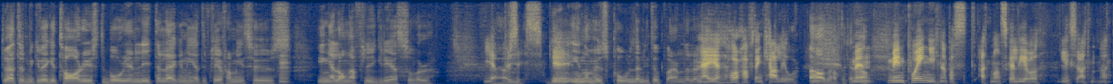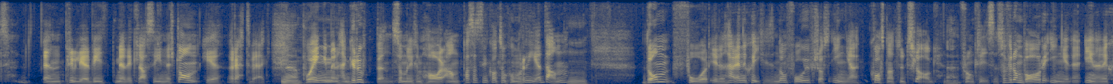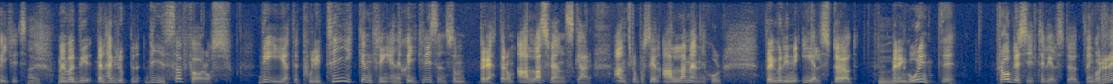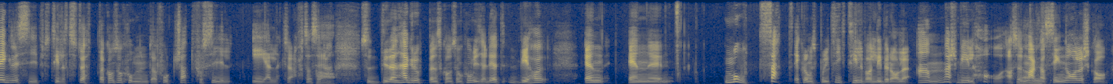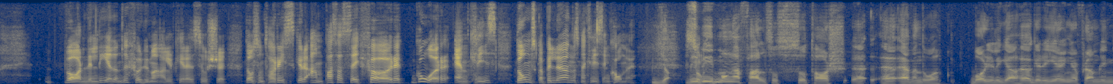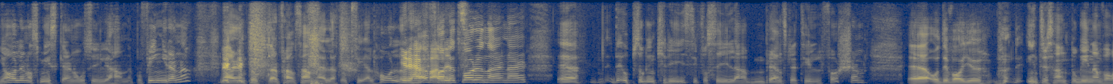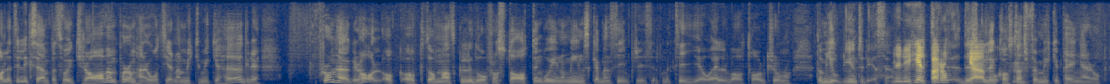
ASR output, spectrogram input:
du äter mycket vegetariskt, du bor i en liten lägenhet i flerfamiljshus, inga långa flygresor. ja, Ehm, precis. Det är en inomhuspool, den är inte uppvärmd eller? nej, jag har haft en kall i år. Ja, du har haft det. Men ja. min poäng är knappast att man ska leva, liksom, att, att en privilegierad vit medelklass i innerstan är rätt väg. Nej. Poängen med den här gruppen som liksom har anpassat sin konsumtion redan, Mm. De får i den här energikrisen, de får ju förstås inga kostnadsutslag Nej. från krisen. Så för dem var det ingen, ingen energikris. Nej. Men vad det, den här gruppen visar för oss, det är att det är politiken kring energikrisen som berättar om alla svenskar, antropocen, alla människor. Den går in med elstöd, Mm. men den går inte progressivt till elstöd, den går regressivt till att stötta konsumtionen av fortsatt fossil elkraft. Så, att säga. Ja. så det den här gruppens konsumtion visar det är att vi har en, en eh, motsatt ekonomisk politik till vad liberaler annars vill ha. Alltså Ja, marknadssignaler ska vara det ledande för hur man allokerar resurser. De som tar risker och anpassar sig föregår en kris, de ska belönas när krisen kommer. Ja, Så. i, i många fall så, så tar äh, även då borgerliga högerregeringar fram linjalen och smiskar den osynliga handen på fingrarna när den puttar fram samhället åt fel håll. I det här fallet fallet- var det när, när eh, det uppstod en kris i fossila bränsletillförseln. Eh, och det var ju intressant nog innan valet till exempel så var ju kraven på de här åtgärderna mycket, mycket högre från högerhåll och, och de, man skulle då från staten gå in och minska bensinpriset med 10 och 11 och 12 kronor. De gjorde ju inte det sen. Nej, det är helt barocka Det skulle kostat för mycket pengar och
